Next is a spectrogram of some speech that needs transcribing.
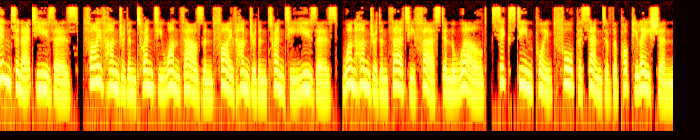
Internet users 521,520 users 131st in the world 16.4% of the population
